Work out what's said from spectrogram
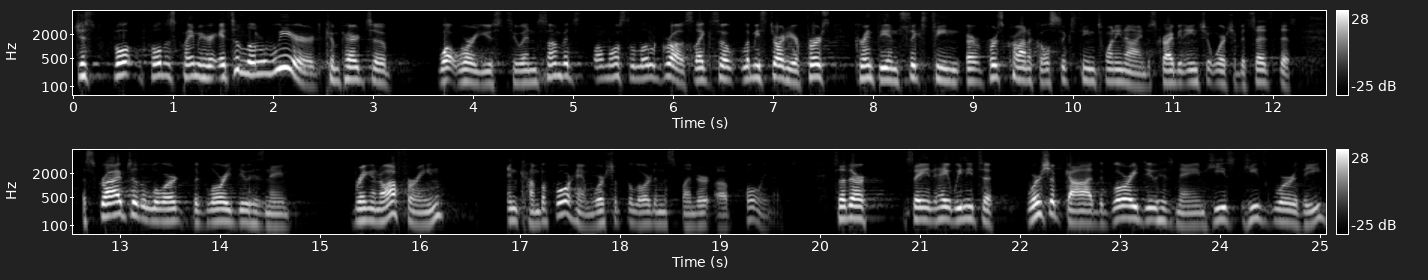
just full, full disclaimer here, it's a little weird compared to what we're used to, and some of it's almost a little gross. Like, so let me start here. First Corinthians 16, or First Chronicles 16, 29, describing ancient worship. It says this Ascribe to the Lord the glory due his name, bring an offering, and come before him. Worship the Lord in the splendor of holiness. So they're saying, hey, we need to worship God, the glory due his name. He's, he's worthy.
